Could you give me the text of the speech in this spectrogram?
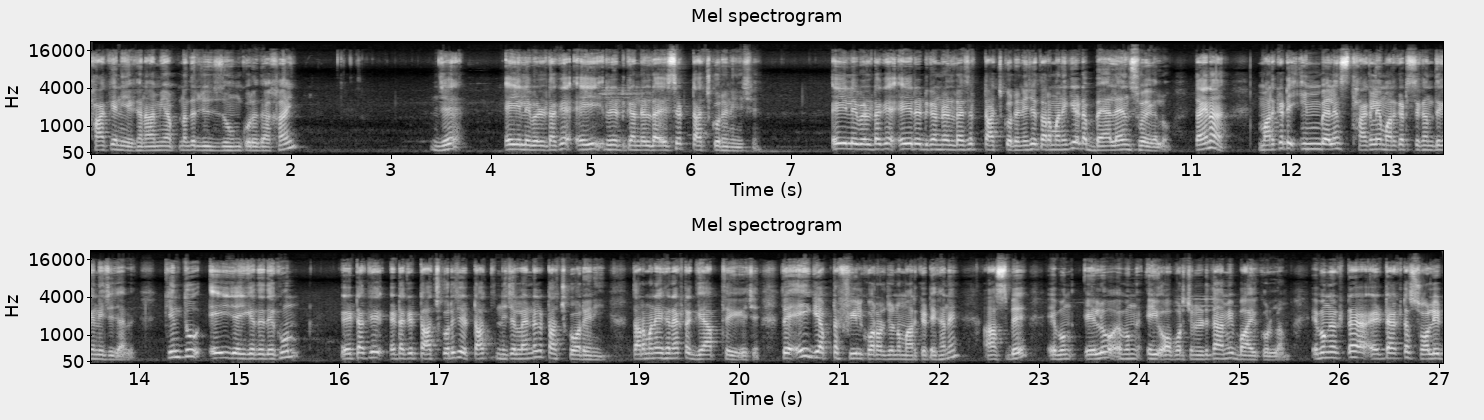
থাকেনি এখানে। আমি আপনাদের যদি জুম করে দেখাই, যে এই লেভেলটাকে এই রেড ক্যান্ডেলটা এসে টাচ করে নিয়েছে। এই লেভেলটাকে এই রেড ক্যান্ডেলটা এসে টাচ করে নিয়েছে, তার মানে কি এটা ব্যালেন্স হয়ে গেল, তাই না? মার্কেটে ইমব্যালেন্স থাকলে মার্কেট সেখান থেকে নিচে যাবে। কিন্তু এই জায়গাতে দেখুন এটাকে এটাকে টাচ করেছে টাচ নিচের লাইনটাকে টাচ করেনি। তার মানে এখানে একটা গ্যাপ থেকে গেছে। তো এই গ্যাপটা ফিল করার জন্য মার্কেট এখানে আসবে এবং এলো এবং এই অপরচুনিটিতে আমি বাই করলাম। এবং একটা, এটা একটা সলিড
